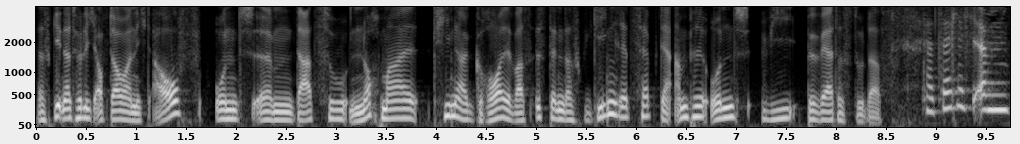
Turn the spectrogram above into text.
Das geht natürlich auf Dauer nicht auf. Und ähm, dazu nochmal Tina Groll. Was ist denn das Gegenrezept der Ampel und wie bewertest du das? Tatsächlich ähm,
